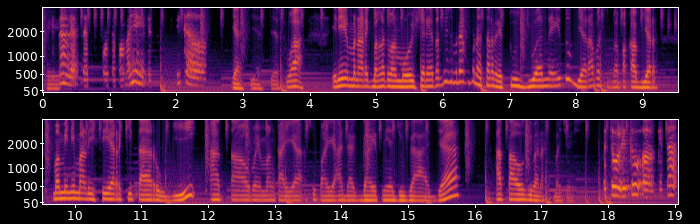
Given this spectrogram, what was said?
oke. Kita lihat dari portofolionya ya dari vertikal. Yes, yes, yes. Wah, ini menarik banget teman mau share ya. Tapi sebenarnya aku penasaran ya tujuannya itu biar apa sih? Apakah biar meminimalisir kita rugi atau memang kayak supaya ada guide-nya juga aja atau gimana Mbak Joyce? Betul itu eh, kita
